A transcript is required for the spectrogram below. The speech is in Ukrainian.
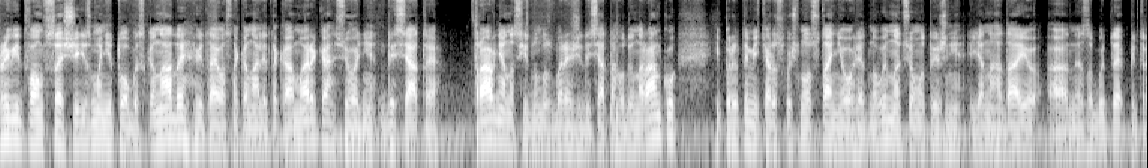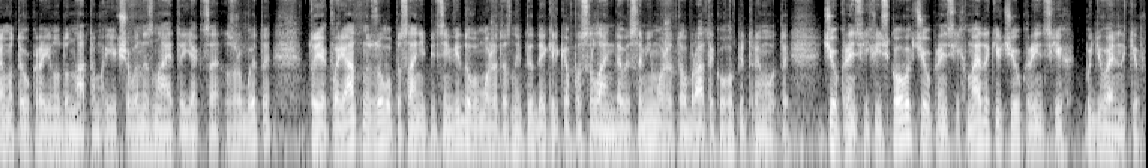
Привіт вам все ще із Манітоби з Канади. Вітаю вас на каналі Така Америка. Сьогодні 10 травня на східному збережжі 10 година ранку. І перед тим як я розпочну останній огляд новин на цьому тижні, я нагадаю, е, не забудьте підтримати Україну донатами. І якщо ви не знаєте, як це зробити, то як варіант внизу в описанні під цим відео ви можете знайти декілька посилань, де ви самі можете обрати кого підтримувати: чи українських військових, чи українських медиків, чи українських будівельників.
